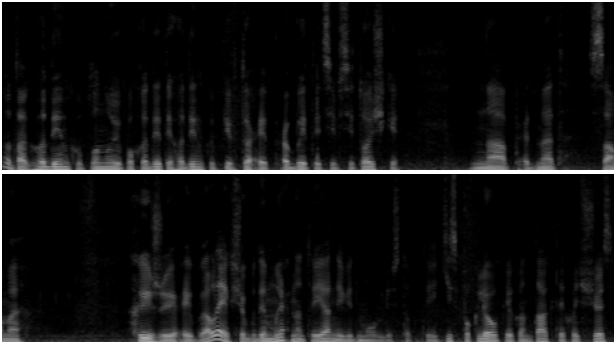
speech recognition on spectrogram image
ну так, годинку планую походити, годинку-півтори пробити ці всі точки на предмет саме хижої риби. Але якщо буде мирно, то я не відмовлюсь. Тобто якісь покльовки, контакти, хоч щось.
